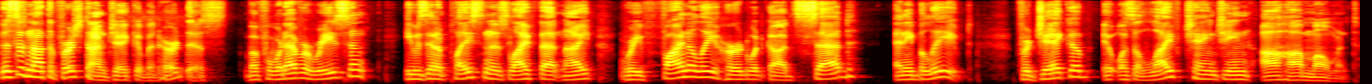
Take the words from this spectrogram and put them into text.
This is not the first time Jacob had heard this, but for whatever reason, he was in a place in his life that night where he finally heard what God said and he believed. For Jacob, it was a life changing aha moment.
